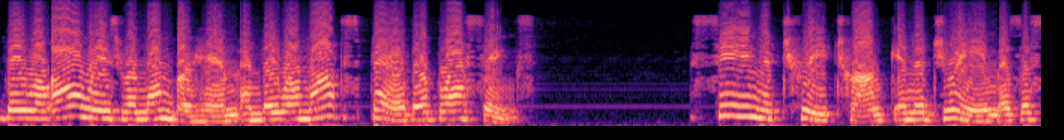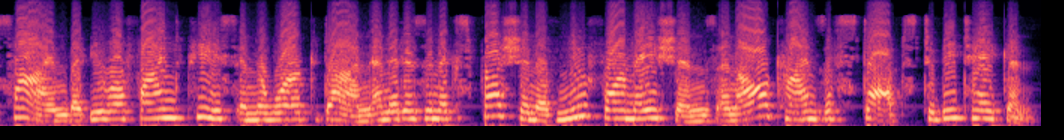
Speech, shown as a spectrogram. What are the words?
They will always remember him and they will not spare their blessings. Seeing a tree trunk in a dream is a sign that you will find peace in the work done and it is an expression of new formations and all kinds of steps to be taken.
